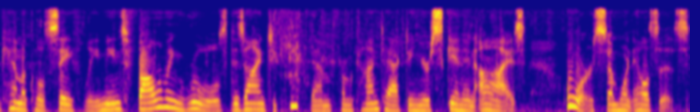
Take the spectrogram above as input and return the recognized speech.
chemicals safely means following rules designed to keep them from contacting your skin and eyes, or someone else's.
